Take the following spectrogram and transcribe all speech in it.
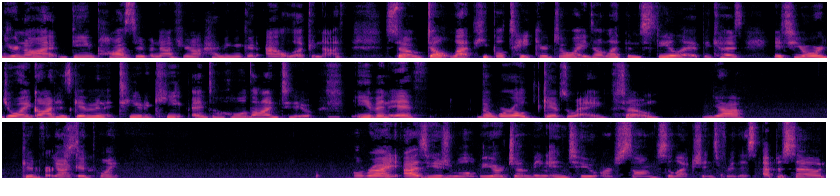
you're not being positive enough. You're not having a good outlook enough. So don't let people take your joy. Don't let them steal it because it's your joy. God has given it to you to keep and to hold on to even if the world gives way so yeah good verse yeah good point all right as usual we are jumping into our song selections for this episode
